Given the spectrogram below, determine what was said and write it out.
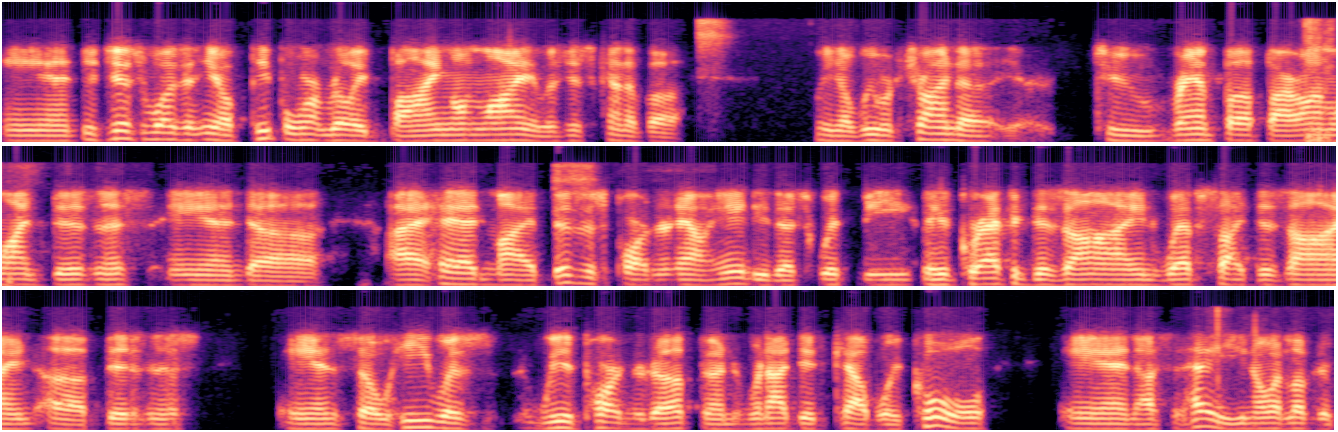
and it just wasn't, you know, people weren't really buying online. It was just kind of a, you know, we were trying to, to ramp up our online business and, uh, I had my business partner now, Andy, that's with me, a graphic design, website design, uh, business. And so he was, we had partnered up and when I did Cowboy Cool and I said, Hey, you know, I'd love to,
